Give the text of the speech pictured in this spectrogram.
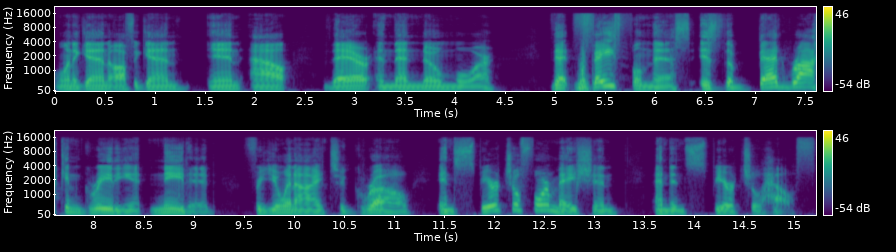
On again, off again, in, out, there, and then no more that faithfulness is the bedrock ingredient needed for you and I to grow in spiritual formation and in spiritual health.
